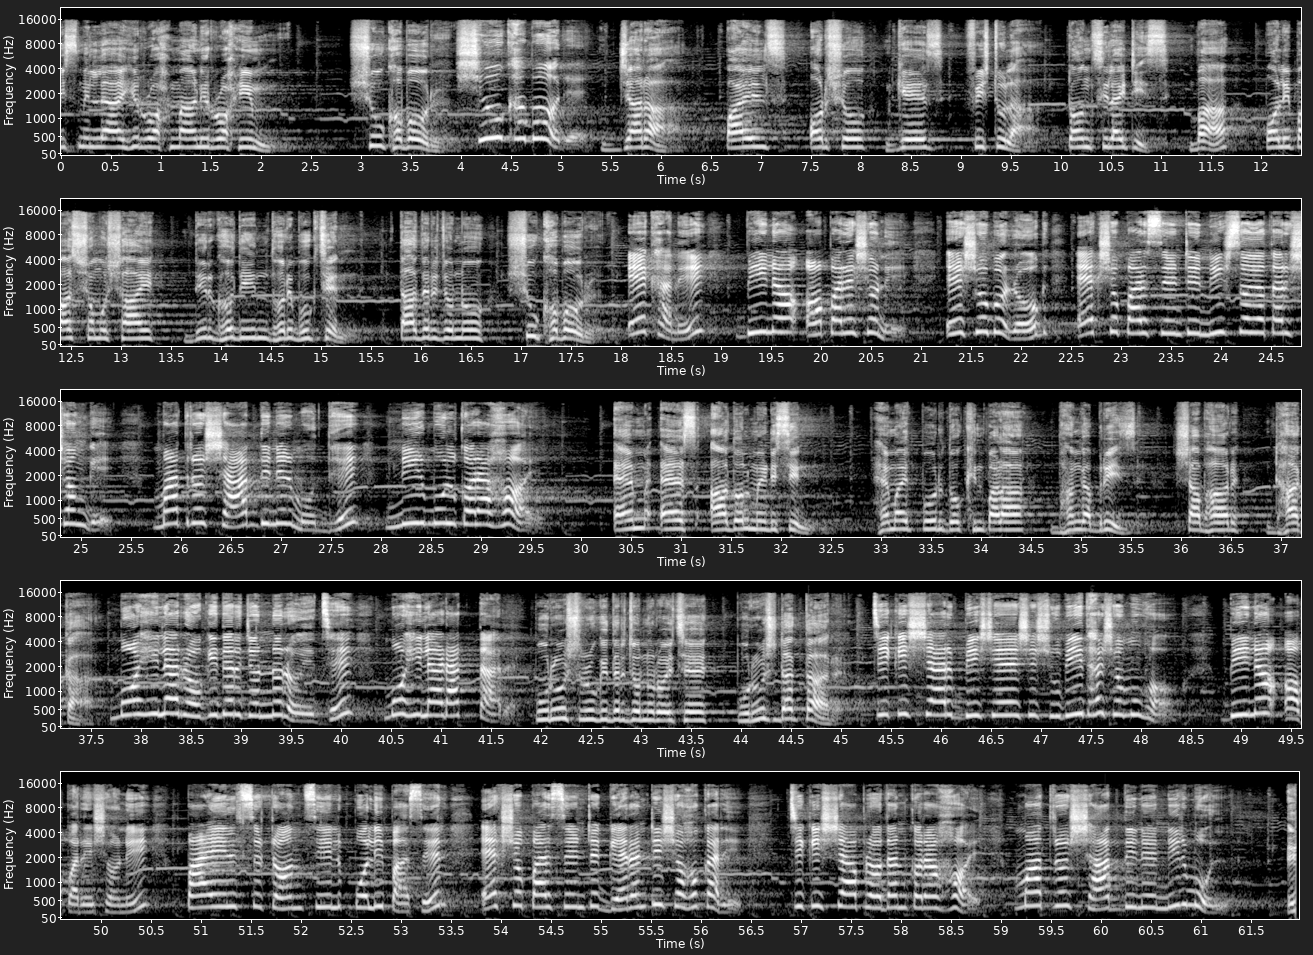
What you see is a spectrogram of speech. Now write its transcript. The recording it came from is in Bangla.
বিসমিল্লাহির রহমানির রহিম। সুখবর। সুখবর। যারা পাইলস অর্শ গেজ ফিস্টুলা টনসিলাইটিস বা পলিপাস সমস্যায় দীর্ঘদিন ধরে ভুগছেন তাদের জন্য সুখবর। এখানে বিনা অপারেশনে এসব রোগ একশো পার্সেন্ট নিশ্চয়তার সঙ্গে মাত্র সাত দিনের মধ্যে নির্মূল করা হয়। M S Adal medicine Hemayetpur Dakshinpara ভাঙ্গা ব্রিজ সাভার ঢাকা। মহিলা রোগীদের জন্য রয়েছে মহিলা ডাক্তার। পুরুষ রোগীদের জন্য রয়েছে পুরুষ ডাক্তার। চিকিৎসার বিশেষ সুবিধাসমূহ বিনা অপারেশনে পাইলস টনসিল পলিপাসের একশো পার্সেন্ট গ্যারান্টি সহকারে চিকিৎসা প্রদান করা হয়। মাত্র সাত দিনের নির্মূল।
